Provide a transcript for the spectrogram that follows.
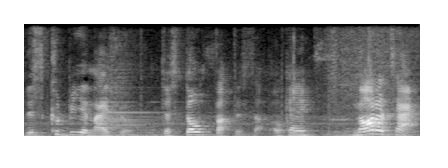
This could be a nice room. Just don't fuck this up, okay? Not attack.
